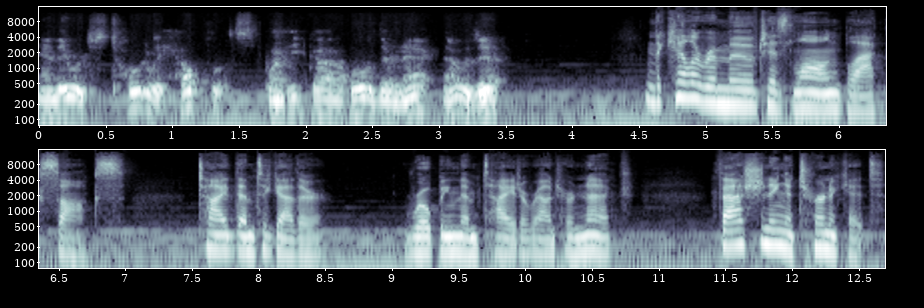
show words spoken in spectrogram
and they were just totally helpless. When he got a hold of their neck, that was it. The killer removed his long black socks, tied them together, roping them tight around her neck, fashioning a tourniquet,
